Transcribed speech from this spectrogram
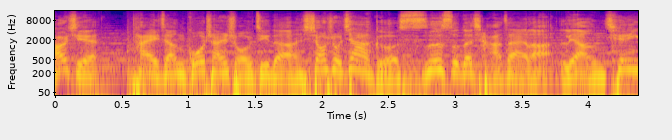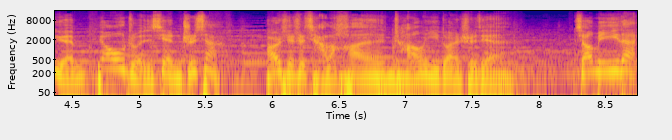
而且，它也将国产手机的销售价格死死地卡在了两千元标准线之下，而且是卡了很长一段时间。小米一代、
